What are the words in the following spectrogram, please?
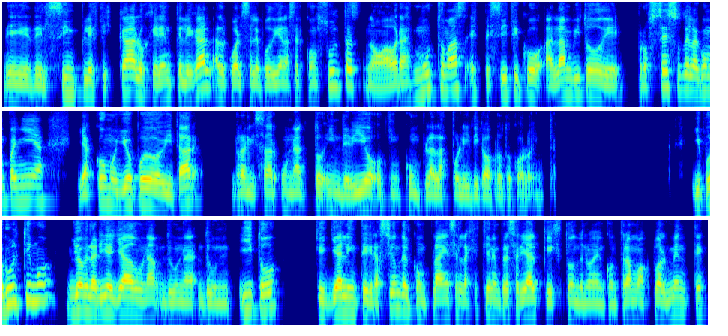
del simple fiscal o gerente legal al cual se le podían hacer consultas. No, ahora es mucho más específico al ámbito de procesos de la compañía y a cómo yo puedo evitar realizar un acto indebido o que incumpla las políticas o protocolos internos. Y por último, yo hablaría ya de, un hito que ya la integración del compliance en la gestión empresarial, que es donde nos encontramos actualmente,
